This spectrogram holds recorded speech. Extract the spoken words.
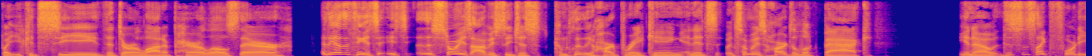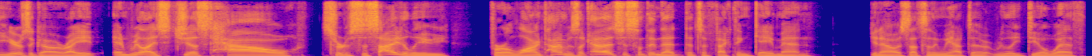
but you could see that there are a lot of parallels there. And the other thing is, it's, the story is obviously just completely heartbreaking, and it's in some ways hard to look back. You know, this is like 40 years ago, right? And realize just how sort of societally for a long time it was like, ah, it's just something that that's affecting gay men. You know, it's not something we have to really deal with.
